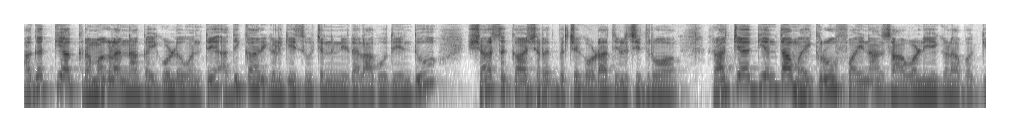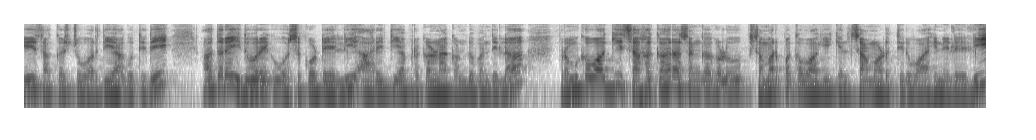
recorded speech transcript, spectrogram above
ಅಗತ್ಯ ಕ್ರಮಗಳನ್ನು ಕೈಗೊಳ್ಳುವಂತೆ ಅಧಿಕಾರಿಗಳಿಗೆ ಸೂಚನೆ ನೀಡಲಾಗುವುದು ಎಂದು ಶಾಸಕ ಶರತ್ ಬಚ್ಚೇಗೌಡ ತಿಳಿಸಿದರು. ರಾಜ್ಯಾದ್ಯಂತ ಮೈಕ್ರೋ ಫೈನಾನ್ಸ್ ಹಾವಳಿಗಳ ಬಗ್ಗೆ ಸಾಕಷ್ಟು ವರದಿಯಾಗುತ್ತಿದೆ. ಆದರೆ ಇದುವರೆಗೂ ಹೊಸಕೋಟೆಯಲ್ಲಿ ಆ ರೀತಿಯ ಪ್ರಕರಣ ಕಂಡುಬಂದಿಲ್ಲ. ಪ್ರಮುಖವಾಗಿ ಸಹಕಾರ ಸಂಘಗಳು ಸಮರ್ಪಕವಾಗಿ ಕೆಲಸ ಮಾಡುತ್ತಿರುವ ಹಿನ್ನೆಲೆಯಲ್ಲಿ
